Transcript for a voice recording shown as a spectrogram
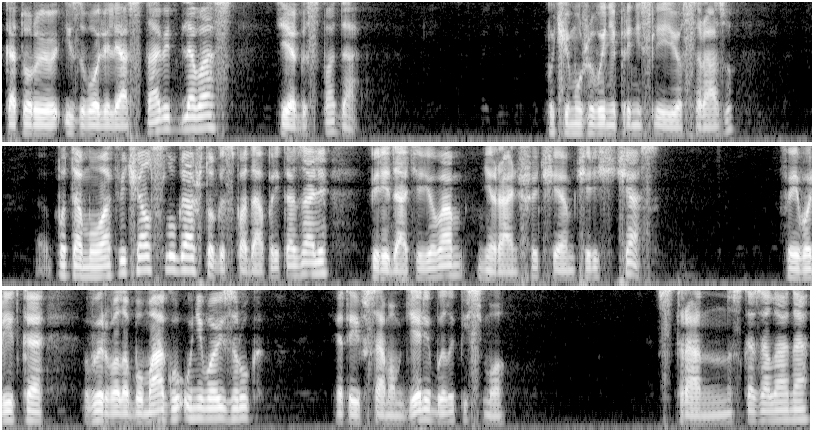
которую изволили оставить для вас те господа». «Почему же вы не принесли ее сразу?» «Потому, — отвечал слуга, — что господа приказали передать ее вам не раньше, чем через час». Фаворитка вырвала бумагу у него из рук. Это и в самом деле было письмо. «Странно», — сказала она.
